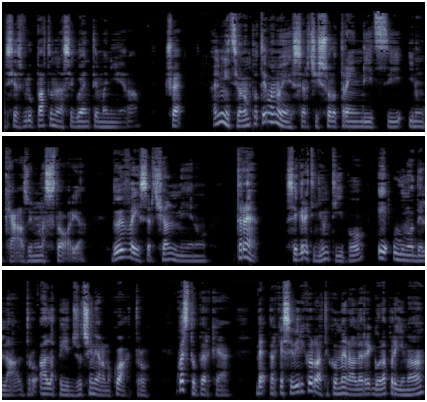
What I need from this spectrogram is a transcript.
si è sviluppato nella seguente maniera. Cioè, all'inizio non potevano esserci solo tre indizi in un caso, in una storia. Doveva esserci almeno tre segreti di un tipo e uno dell'altro. Alla peggio ce n'erano quattro. Questo perché? Beh, perché se vi ricordate com'era la regola prima,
